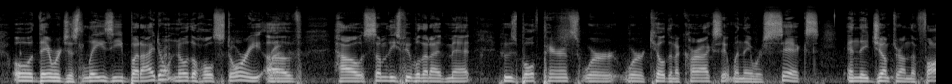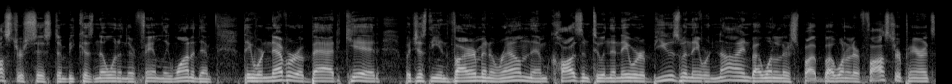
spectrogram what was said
oh, they were just lazy. But I don't know the whole story of how some of these people that I've met, whose both parents were were killed in a car accident when they were six, and they jumped around the foster system because no one in their family wanted them. They were never a bad kid, but just the environment around them caused them to. And then they were abused when they were nine by one of their by one of their foster parents,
